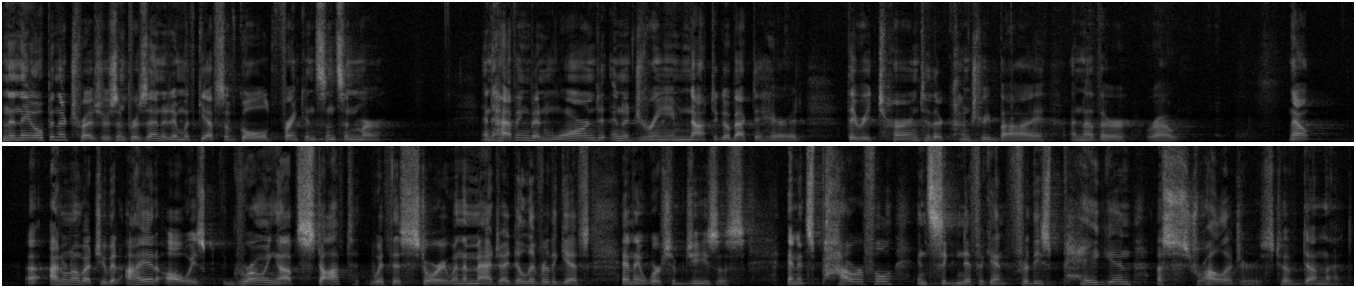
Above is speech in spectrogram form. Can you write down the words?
And then they opened their treasures and presented him with gifts of gold, frankincense, and myrrh. And having been warned in a dream not to go back to Herod, they returned to their country by another route. Now, uh, I don't know about you, but I had always, growing up, stopped with this story when the Magi deliver the gifts and they worship Jesus. And it's powerful and significant for these pagan astrologers to have done that.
